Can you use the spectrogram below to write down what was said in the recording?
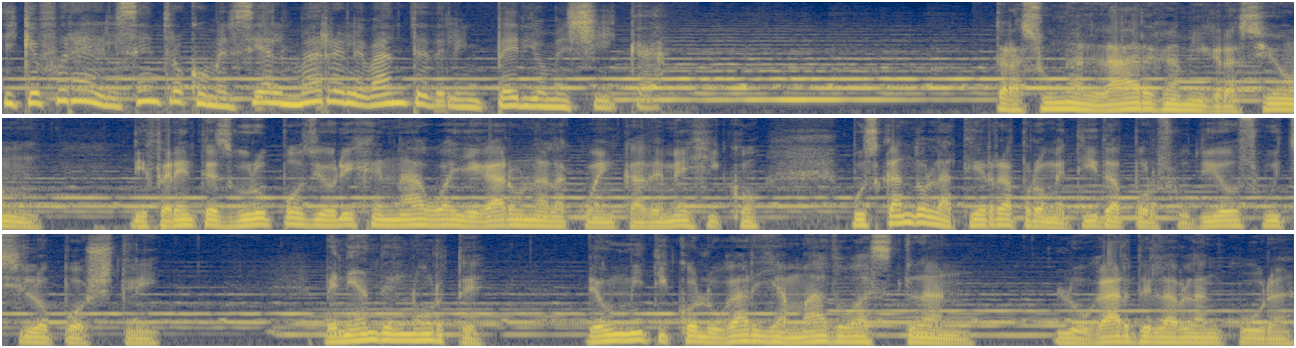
y que fuera el centro comercial más relevante del imperio mexica. Tras una larga migración, diferentes grupos de origen agua llegaron a la cuenca de México buscando la tierra prometida por su dios Huitzilopochtli. Venían del norte, de un mítico lugar llamado Aztlán, lugar de la blancura.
